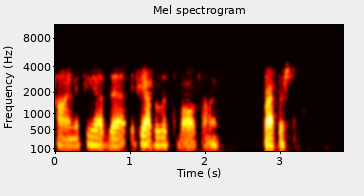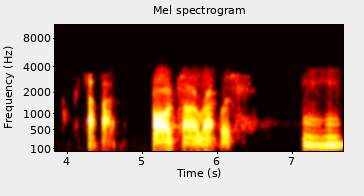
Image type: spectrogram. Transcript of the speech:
time if you have that if you have a list of all time rappers. Top five. All time rappers Mhm.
